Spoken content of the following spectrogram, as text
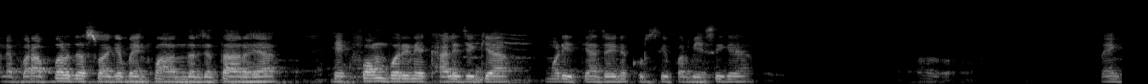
અને બરાબર દસ વાગે બેંકમાં અંદર જતા રહ્યા. એક ફોર્મ ભરીને ખાલી જગ્યા મળી, ત્યાં જઈને ખુરશી પર બેસી ગયા. બેંક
